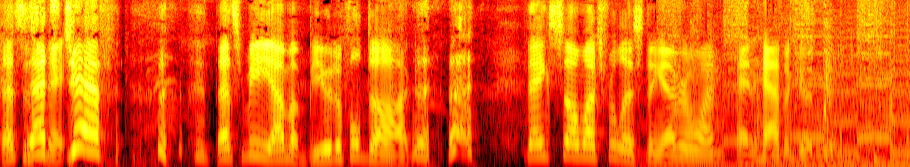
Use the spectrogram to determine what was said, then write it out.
That's That's na- Jeff. That's me. I'm a beautiful dog. Thanks so much for listening, everyone, and have a good week.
